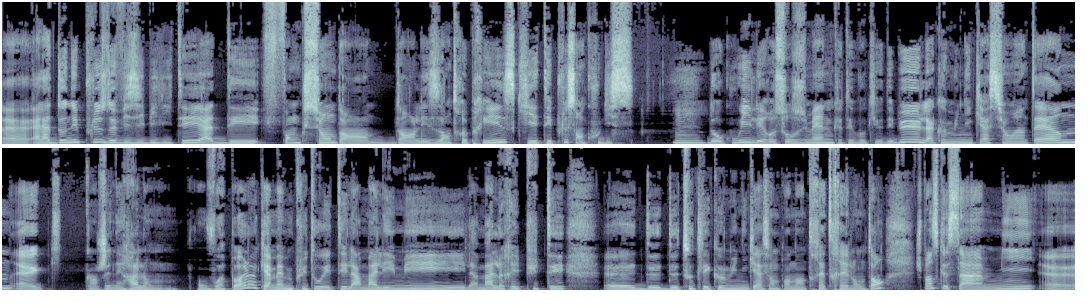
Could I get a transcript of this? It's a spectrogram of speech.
euh, elle a donné plus de visibilité à des fonctions dans, dans les entreprises qui étaient plus en coulisses. Hmm. Donc oui, les ressources humaines que tu évoquais au début, la communication interne, euh, qu'en général on, on voit pas là, qui a même plutôt été la mal aimée et la mal réputée euh, de, de, toutes les communications pendant très très longtemps. Je pense que ça a mis euh,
